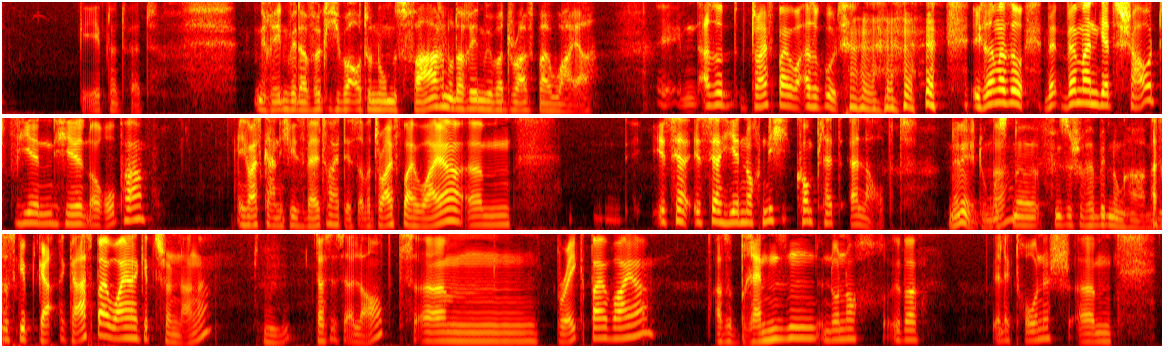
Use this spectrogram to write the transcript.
geebnet wird. Reden wir da wirklich über autonomes Fahren oder reden wir über Drive-by-Wire? Also Drive-by-Wire, also gut. ich sag mal so, wenn man jetzt schaut, hier in, hier in Europa, ich weiß gar nicht, wie es weltweit ist, aber Drive-by-Wire ähm, ist, ja, ist ja hier noch nicht komplett erlaubt. Nee, nee, du musst ja? eine physische Verbindung haben. Also es gibt Ga Gas-by-Wire gibt es schon lange. Mhm. Das ist erlaubt. Ähm, Brake-by-Wire, also Bremsen nur noch über elektronisch, ähm,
